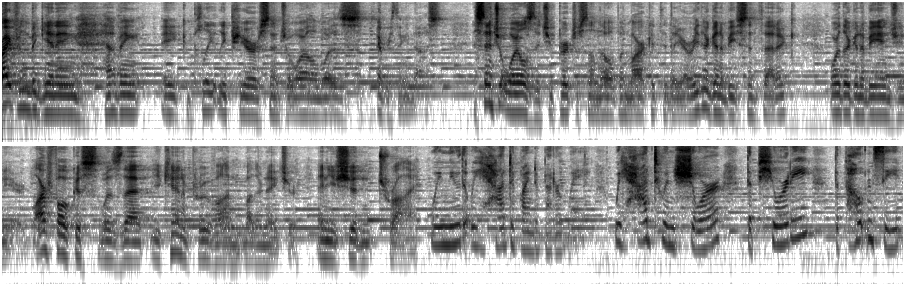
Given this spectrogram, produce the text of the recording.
Right from the beginning, having a completely pure essential oil was everything to us. Essential oils that you purchase on the open market today are either going to be synthetic or they're going to be engineered. Our focus was that you can't improve on Mother Nature and you shouldn't try. We knew that we had to find a better way. We had to ensure the purity, the potency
